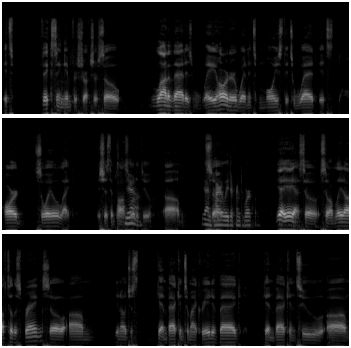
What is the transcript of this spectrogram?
it's fixing infrastructure. So a lot of that is way harder when it's moist. It's wet. It's hard soil. Like it's just impossible Yeah. to do. Um, yeah So- entirely different to work with. Yeah, yeah, yeah. So, so I'm laid off till the spring. So, um, you know, just getting back into my creative bag, getting back into, um,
